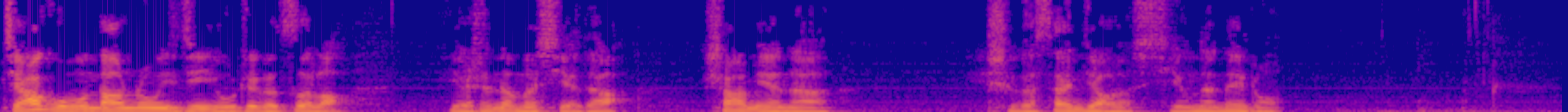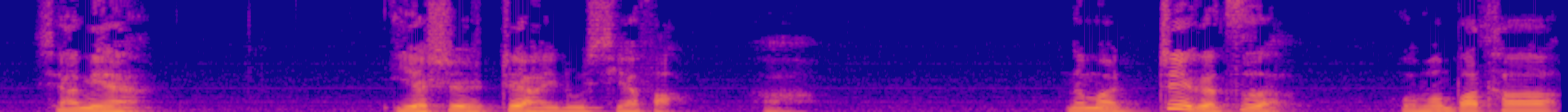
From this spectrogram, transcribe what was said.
甲骨文当中已经有这个字了，也是那么写的。上面呢是个三角形的那种，下面也是这样一种写法啊。那么这个字，我们把它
